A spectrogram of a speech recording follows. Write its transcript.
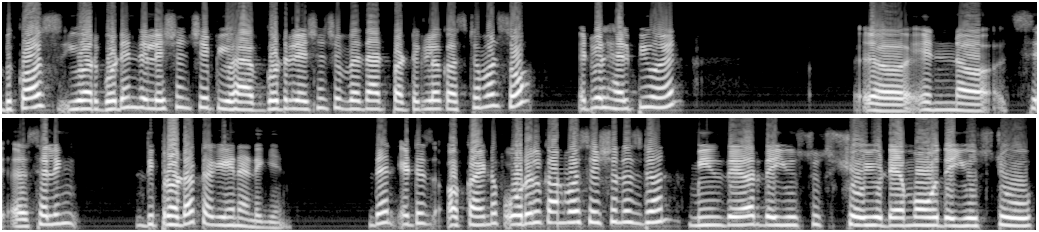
Because you are good in relationship you have good relationship with that particular customer so it will help you in uh, in uh, uh, selling the product again and again. Then it is a kind of oral conversation is done. Means there they used to show you demo they used to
